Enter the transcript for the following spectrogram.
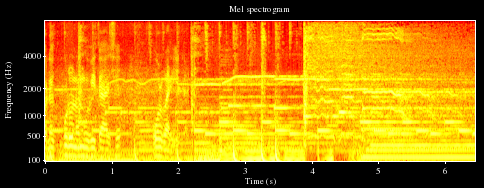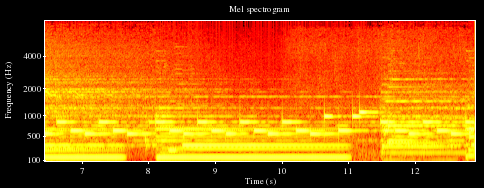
অনেক পুরনো মুভিতে আছে, ওর বাড়ি শাহরুখ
